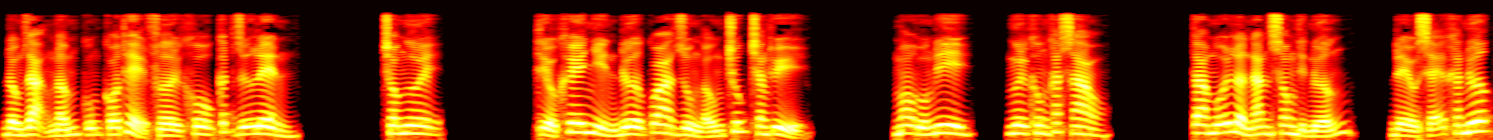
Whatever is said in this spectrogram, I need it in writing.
đồng dạng nấm cũng có thể phơi khô cất giữ lên. Cho ngươi. Tiểu Khê nhìn đưa qua dùng ống trúc trang thủy. Mau uống đi, ngươi không khát sao. Ta mỗi lần ăn xong thịt nướng, đều sẽ khát nước.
